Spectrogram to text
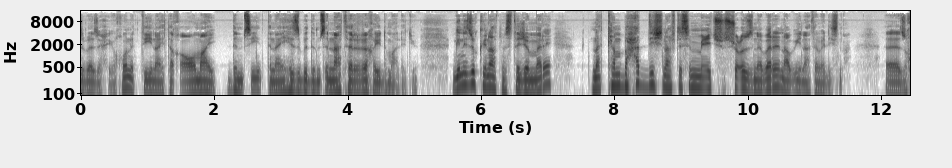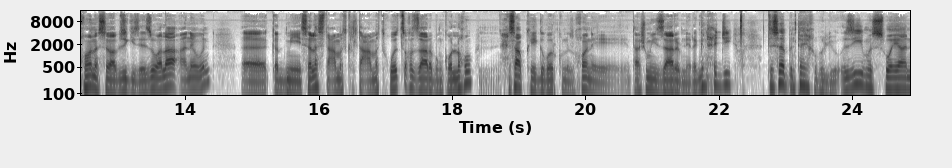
ዝበዝሕ ይኹን እቲ ናይ ተቓዋማይ ድምፂ እቲ ናይ ህዝቢ ድምፂ እናተረረ ከይዱ ማለት እዩ። ግን እዚ ኲናት ምስ ተጀመረ ከም ብሓድሽ ናብቲ ስምዒት ሽዑ ዝነበረ ናብኡ ኢና ተመሊስና። ዝኾነ ሰብ ኣብዚ ግዜ እዚ ዋላ ኣነ እውን ቅድሚ ሰለስተ ዓመት ክልተ ዓመት ክወፅእ ክዛረብ እንከለኹ ሕሳብ ከይገበርኩ ንዝኾነ እንታሽሙ ይዛረብ ነይረ። ግን ሕጂ እቲ ሰብ እንታይ ክብል እዩ እዚ ምስ ወያነ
